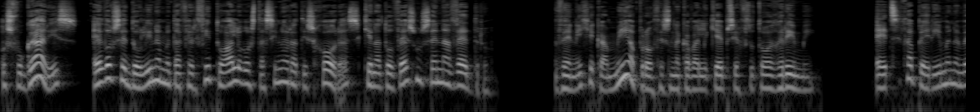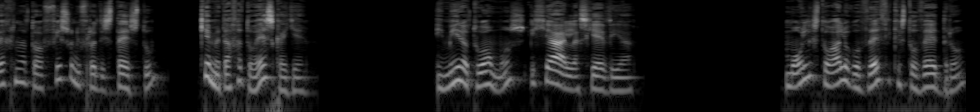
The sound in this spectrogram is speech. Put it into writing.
Ο Σφουγγάρης έδωσε εντολή να μεταφερθεί το άλογο στα σύνορα της χώρας και να το δέσουν σε ένα δέντρο. Δεν είχε καμία πρόθεση να καβαλικέψει αυτό το αγρίμι. Έτσι θα περίμενε μέχρι να το αφήσουν οι φροντιστές του και μετά θα το έσκαγε. Η μοίρα του όμως είχε άλλα σχέδια. Μόλις το άλογο δέθηκε στο δέντρο,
